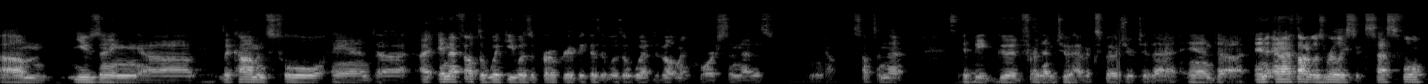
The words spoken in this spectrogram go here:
um, using uh, the Commons tool and uh, I, and I felt the wiki was appropriate because it was a web development course and that is you know something that it'd be good for them to have exposure to that and uh, and, and I thought it was really successful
